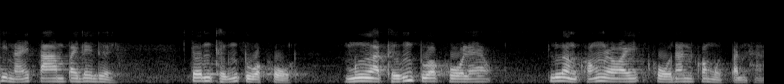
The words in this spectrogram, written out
ที่ไหนตามไปเรื่อยๆจนถึงตัวโค เมื่อถึงตัวโคแล้ว เรื่องของรอยโคนั้นก็หมดปัญหา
